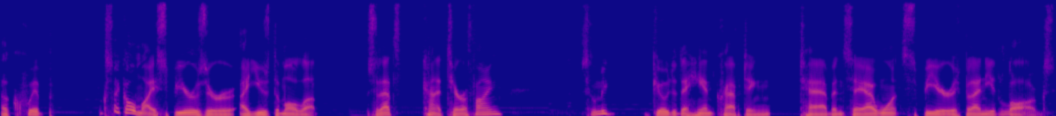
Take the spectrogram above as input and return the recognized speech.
equip. Looks like all my spears are. I used them all up. So that's kind of terrifying. So let me go to the handcrafting tab and say I want spears, but I need logs.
